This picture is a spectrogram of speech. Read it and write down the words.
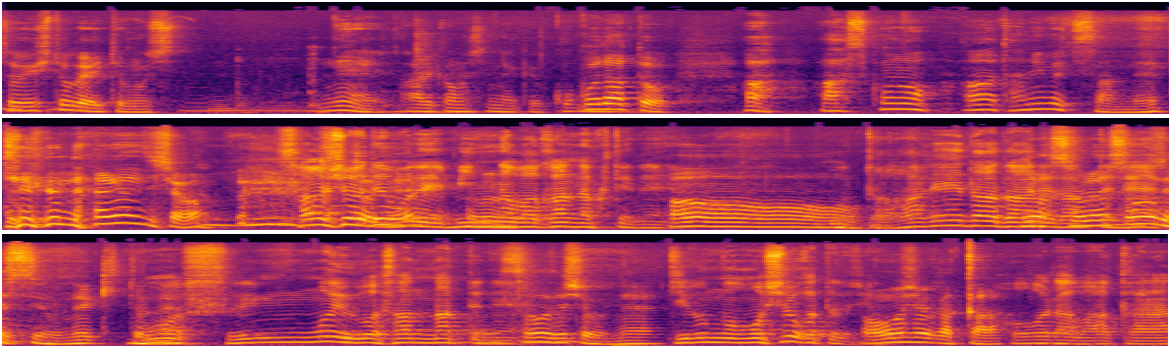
そういう人がいてもしねあれかもしれないけどここだと、ああそこのあ谷口さんね っていうふうになるでしょ、最初はでもね、ねみんな分かんなくてね、ああもう誰だい誰だってやそりゃそうでね、すよねきっとね。もうすんごい噂になってね、そうでしょうね。自分が面白かったでしょ。面白かった。ほら分か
